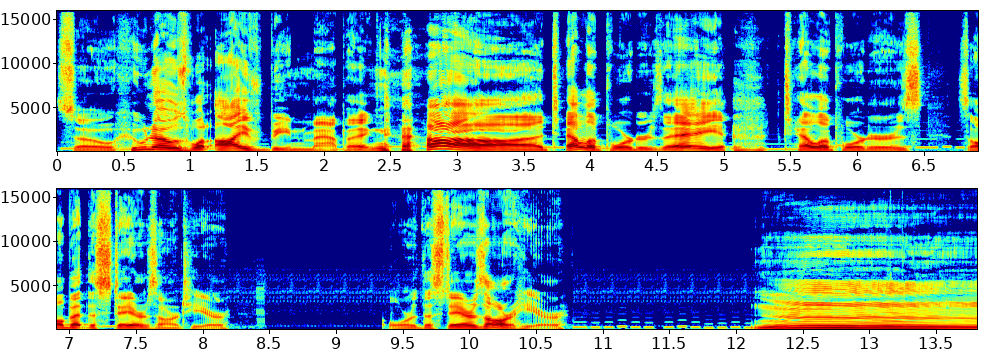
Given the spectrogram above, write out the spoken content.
So, who knows what I've been mapping? Ha Teleporters, eh? Teleporters. So I'll bet the stairs aren't here. Or the stairs are here. Mmm.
